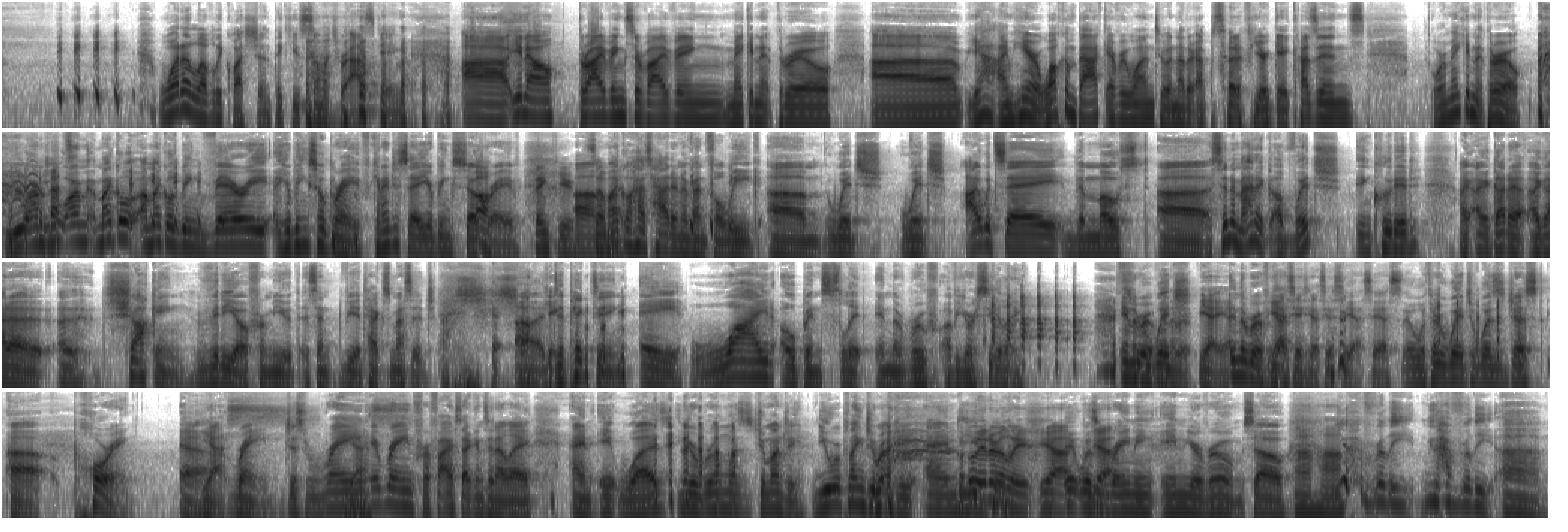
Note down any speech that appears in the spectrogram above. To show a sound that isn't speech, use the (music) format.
(laughs) What a lovely question. Thank you so much for asking. (laughs) uh, you know, thriving, surviving, making it through. Uh, yeah, I'm here. Welcome back, everyone, to another episode of Your Gay Cousins. We're making it through. You are (laughs) you are Michael. Uh, Michael's being very. You're being so brave. Can I just say you're being so Oh, brave? thank you Uh, so Michael much. has had an eventful week, um, which which I would say the most uh, cinematic of which included. I, I got a I got a, a shocking video from you that sent via text message, uh, depicting a wide open slit in the roof of your ceiling. (laughs) (laughs) In the roof, in the which, roof. Yeah, yeah. In the roof, Yeah. yes, yes, yes, yes, yes, yes. Through which was just uh, pouring. Uh, Yes. rain, just rain. Yes. It rained for five seconds in LA, and it was (laughs) your room was Jumanji. You were playing Jumanji, and (laughs) you, Literally, yeah, it was yeah. raining in your room. So Uh-huh. you have really, you have really uh,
